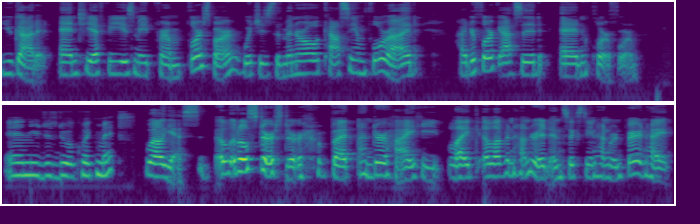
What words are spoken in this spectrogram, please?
You got it. And TFE is made from fluorspar, which is the mineral calcium fluoride, hydrofluoric acid, and chloroform. And you just do a quick mix? Well, yes, a little stir stir, but under high heat, like 1100 and 1600 Fahrenheit,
